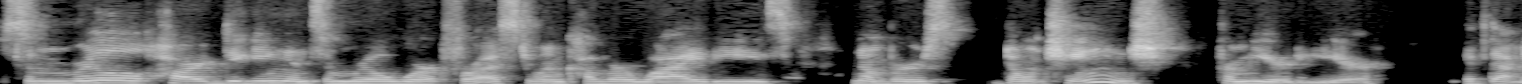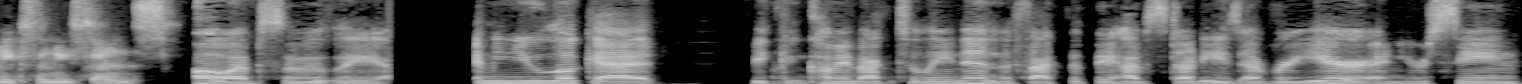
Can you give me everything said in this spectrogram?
some real hard digging and some real work for us to uncover why these numbers don't change from year to year, if that makes any sense. Oh, absolutely. I mean, you look at coming back to lean in the fact that they have studies every year and you're seeing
